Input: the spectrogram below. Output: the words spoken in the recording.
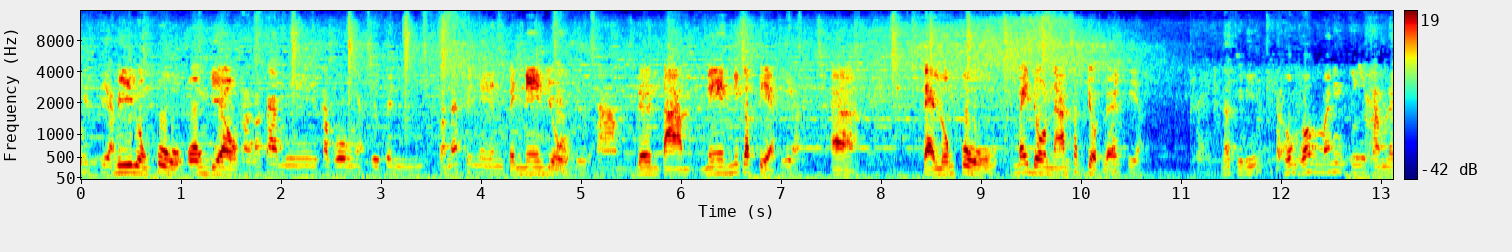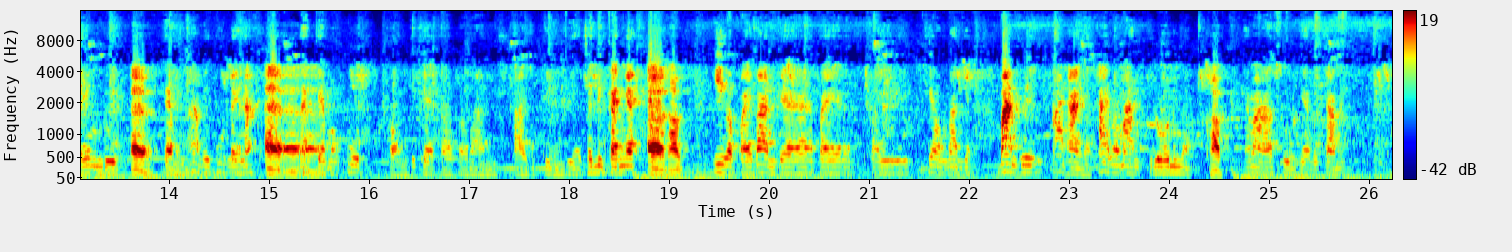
ไม่เปียกมีหลวงปู่องค์เดียว อ่าแล้วก็มีตะพงเนี่ยคือเป็นตอนนั้นเป็นเนนเป็นเนนอยู่เดินตามเดินตามเนนนี่ก็เปียกเปียกอ่า แต่หลวงปู่ไม่โดนน้ำสักหยดเลย ไม่เปียกแล้วทีนี้พงษ์พงษ์มานี่คือทำอะไรให้มึงดู เออ แต่ผมห้ามไปพูดเลยนะเออเออแต่เอแกอมาพูดก่อนที่แกจะประมาณตายจะปีนงเดียวสนิทกันไงเออครับ พี่ก็ไปบ้านแกไปไปเที่ยวบ้านแกบ้านคือบ้านห่างจากค่ายประมาณกิโลนึงอะครับให้มาหาสู่แกประจำ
